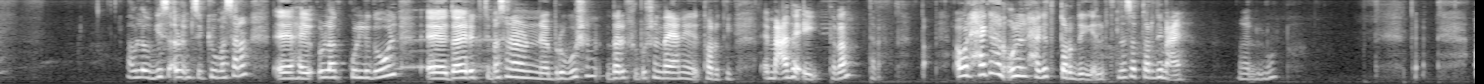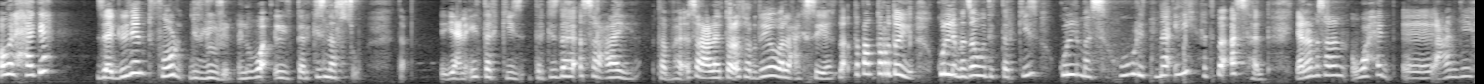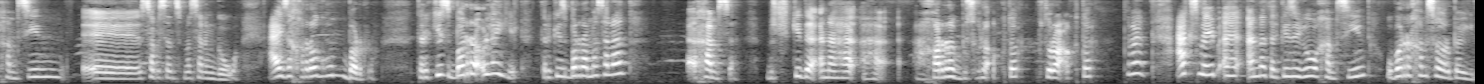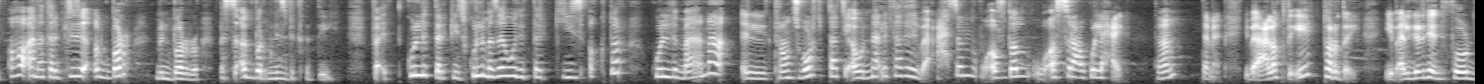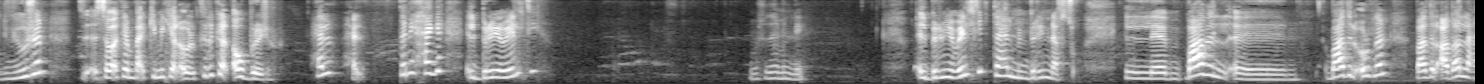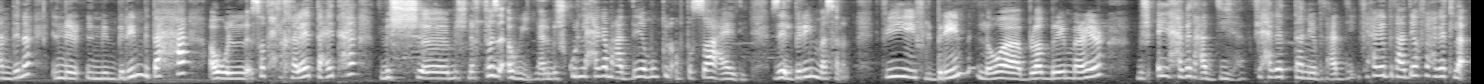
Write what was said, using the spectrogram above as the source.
أو لو جه سألوا MCQ مثلا آه، هيقول لك كل دول direct مثلا proportion direct proportion ده يعني طردي. آه، ما عدا إيه تمام؟ تمام. أول حاجة هنقول الحاجات الطردية اللي بتتناسب طردي معاها غير اللون تمام أول حاجة the gradient for diffusion اللي هو التركيز نفسه. طب يعني إيه التركيز؟ التركيز ده هيأثر عليا. طب هيأثر عليا بطريقة طردية ولا عكسية؟ لا طبعا طردية. كل ما أزود التركيز كل ما سهولة نقلي هتبقى أسهل. يعني أنا مثلا واحد آه عندي خمسين آه substance مثلا جوه عايزه أخرجهم بره. تركيز بره قليل. تركيز بره مثلا خمسة. مش كده أنا هخرج بسهولة أكتر بسرعة أكتر؟ تمام. عكس ما يبقى أنا تركيزي جوه خمسين وبره خمسة وأربعين. آه أنا تركيزي أكبر من بره بس أكبر بنسبة قد إيه؟ فكل التركيز كل ما أزود التركيز أكتر كل ما أنا ال transport بتاعتي أو النقل بتاعتي هيبقى أحسن وأفضل وأسرع وكل حاجة. تمام؟ تمام. يبقى علاقتي إيه؟ طردية. يبقى ال gradient for diffusion سواء كان بقى chemical أو electrical أو pressure حلو؟ حلو. تاني حاجة ال permeability مش دايما ليه؟ ال permeability بتاع ال membrane نفسه. بعض ال- آه، بعض ال organ بعض الأعضاء اللي عندنا إن ال membrane بتاعها أو سطح الخلايا بتاعتها مش مش نفاذ قوي. يعني مش كل حاجة معدية ممكن أمتصها عادي. زي ال brain مثلا. في في ال brain اللي هو blood brain barrier مش أي حاجة تعديها. في حاجات تانية بتعدي في حاجات بتعديها وفي حاجات لأ.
